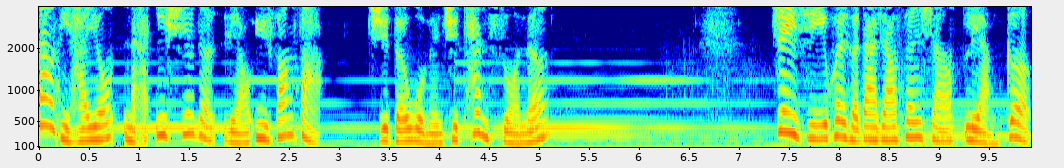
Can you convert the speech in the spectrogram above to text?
到底还有哪一些的疗愈方法值得我们去探索呢？这一集会和大家分享两个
